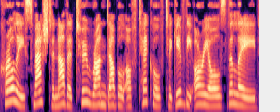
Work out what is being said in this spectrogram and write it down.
Crowley smashed another two-run double off Tekulve to give the Orioles the lead.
